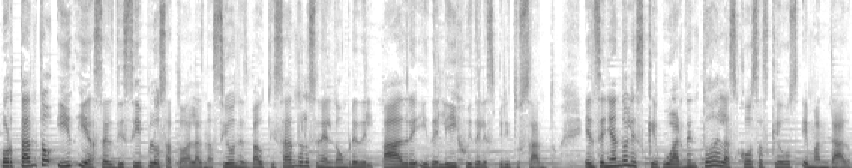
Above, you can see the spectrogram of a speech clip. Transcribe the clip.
Por tanto, id y haced discípulos a todas las naciones, bautizándolos en el nombre del Padre y del Hijo y del Espíritu Santo, enseñándoles que guarden todas las cosas que os he mandado.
